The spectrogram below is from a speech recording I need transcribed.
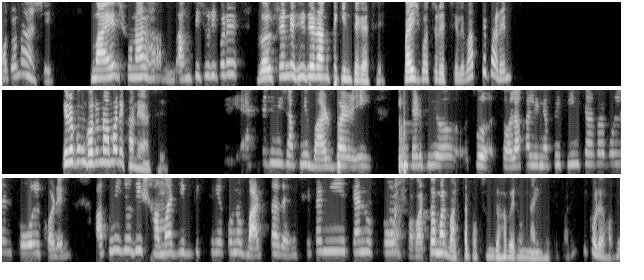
ঘটনা আসে? মায়ের সোনার আংটি চুরি করে গার্লফ্রেন্ডের হিরের আংটি কিনতে গেছে, বাইশ বছরের ছেলে। ভাবতে পারেন। এরকম ঘটনা আমার এখানে আছে। একটা জিনিস আপনি বারবার এই ইন্টারভিউ চলাকালীন আপনি তিন চারবার বললেন ট্রোল করেন। আপনি যদি সামাজিক দিক থেকে কোনো বার্তা দেন সেটা নিয়ে কেন ট্রোল সবার তো আমার বার্তা পছন্দ হবে এরকম নাই হতে পারে। কি করে হবে?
